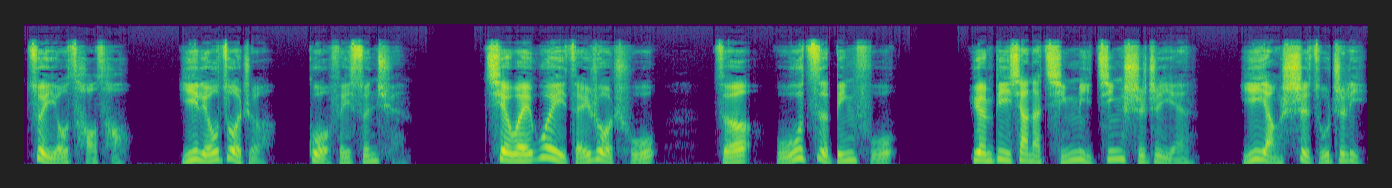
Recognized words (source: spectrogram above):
罪由曹操；遗留作者，过非孙权。”窃为魏贼若除，则无自兵符。愿陛下那秦密金石之言，以养士卒之力，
